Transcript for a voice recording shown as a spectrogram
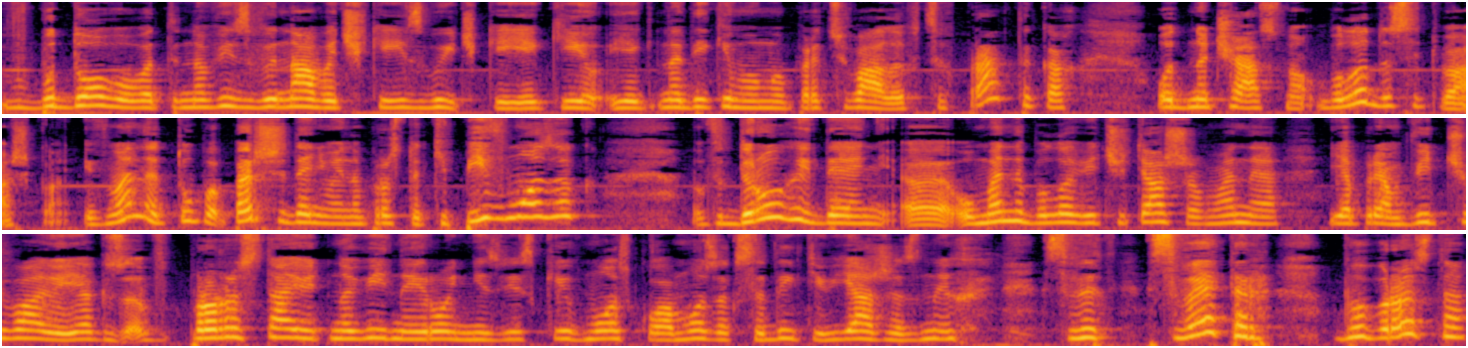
вбудовувати нові навички і звички, які, над якими ми працювали в цих практиках одночасно, було досить важко. І в мене тупо перший день у мене просто кипів мозок. В другий день е, у мене було відчуття, що в мене я прям відчуваю, як проростають нові нейронні зв'язки в мозку, а мозок сидить і в'яже з них свет- светр, бо просто.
